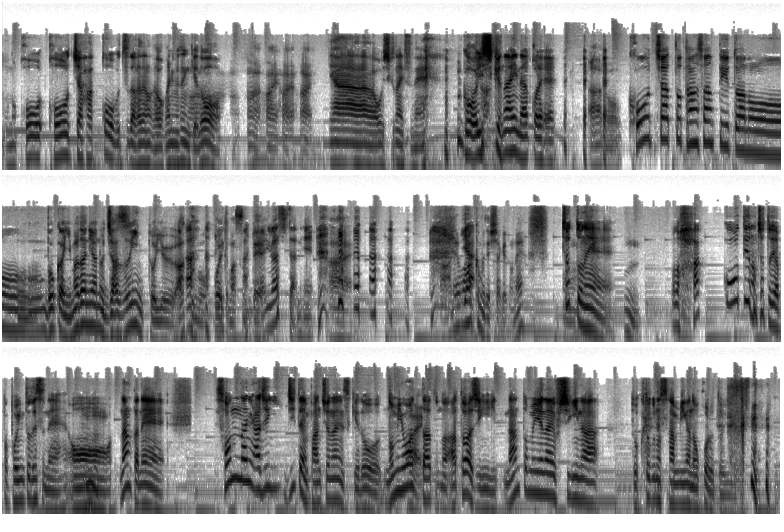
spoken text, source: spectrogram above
この紅茶発酵物だかなんかわかりませうんけど、はいはいはいはい。いやー、美味しくないですね。美味しくないな、これ。あの、紅茶と炭酸っていうと、あの、僕は未だにあの、ジャズインという悪夢を覚えてますん ありで、ましたね。はい。あれは 悪夢でしたけどね。ちょっとね、うん。この発酵っていうのはちょっとやっぱポイントですね。おーなんかね、そんなに味自体にパンチはないんですけど、飲み終わった後の後味に何とも言えない不思議な独特の酸味が残るというですね。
